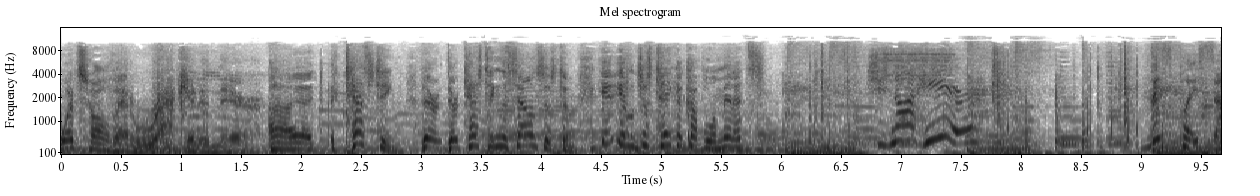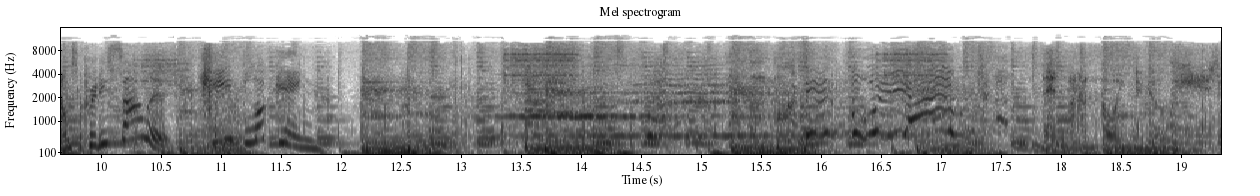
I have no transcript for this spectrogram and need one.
What's all that racket in there? Uh, testing. They're, they're testing the sound system. It, it'll just take a couple of minutes. She's not here. This place sounds pretty solid. Keep looking! There's the way out! Then what I'm going to do is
